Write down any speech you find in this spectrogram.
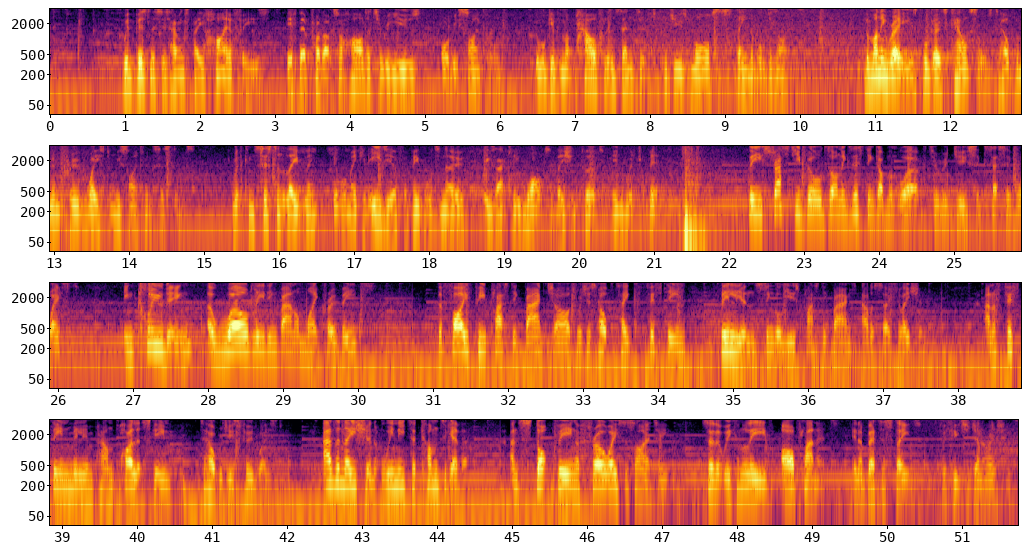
with businesses having to pay higher fees if their products are harder to reuse or recycle, it will give them a powerful incentive to produce more sustainable designs. The money raised will go to councils to help them improve waste and recycling systems. With consistent labelling, it will make it easier for people to know exactly what they should put in which bin. The strategy builds on existing government work to reduce excessive waste, including a world-leading ban on microbeads, the 5p plastic bag charge, which has helped take 15 billion single-use plastic bags out of circulation, and a 15 million pound pilot scheme to help reduce food waste. As a nation, we need to come together and stop being a throwaway society so that we can leave our planet in a better state for future generations.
